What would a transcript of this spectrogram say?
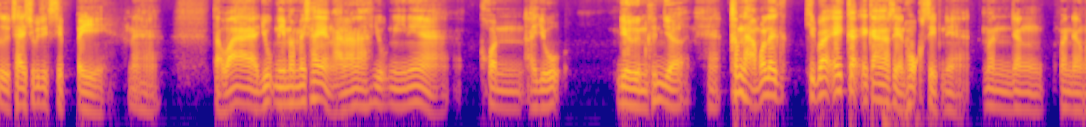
คือใช้ชีวิตอีกสิบปีนะฮะแต่ว่ายุคนี้มันไม่ใช่อย่างนั้นแล้วนะยุคนี้เนี่ยคนอายุ ยืนขึ้นเยอะนะฮะคำถามก็เลยคิดว่าเอ๊ะไอ้การเกษียณหกสิบเนี่ย มันยังมันยัง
